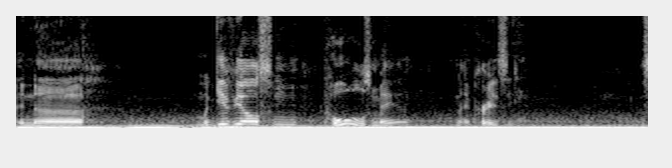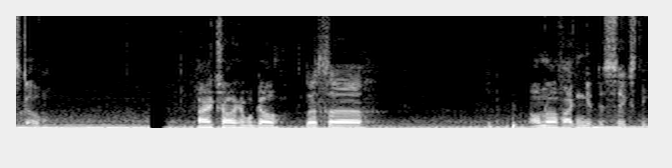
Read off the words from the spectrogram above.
And uh I'm gonna give y'all some pulls, man. Not crazy. Let's go. All right, y'all, here we go. Let's uh I don't know if I can get to 60.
